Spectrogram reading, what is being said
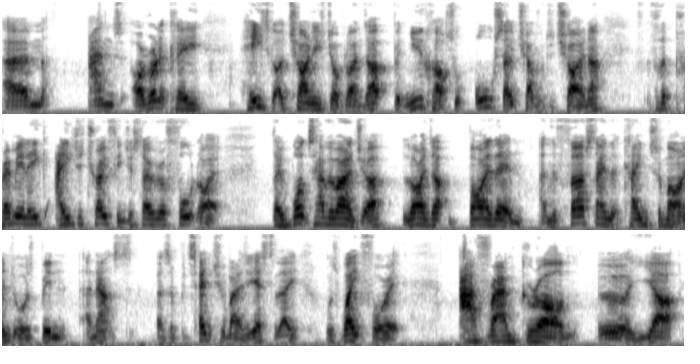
um, and ironically, he's got a Chinese job lined up. But Newcastle also travelled to China for the Premier League Asia Trophy in just over a fortnight. They want to have a manager lined up by then, and the first name that came to mind, or has been announced as a potential manager yesterday was wait for it, Avram Grant. Ugh, yuck.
